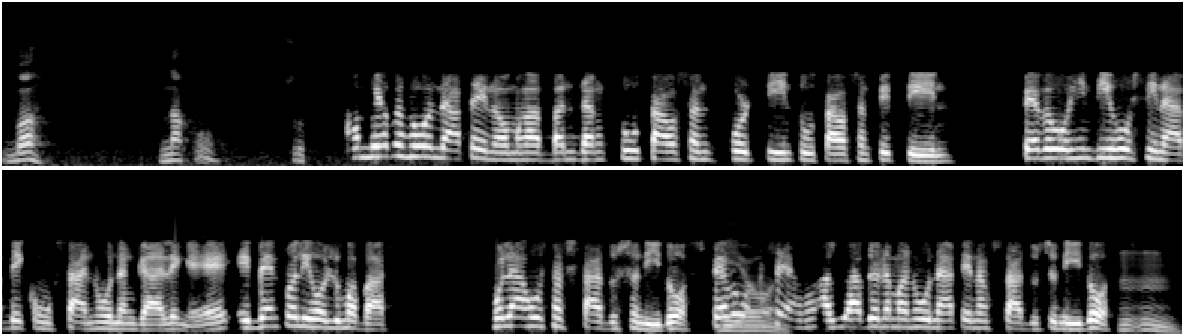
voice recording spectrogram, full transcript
ba? Nako. So, Ang meron ho natin, no, mga bandang 2014, 2015, pero hindi ho sinabi kung saan ho nanggaling. Eh. Eventually ho lumabas mula ho sa Estados Unidos. Pero Ayun. kasi ang aliado naman ho natin ng Estados Unidos. mm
